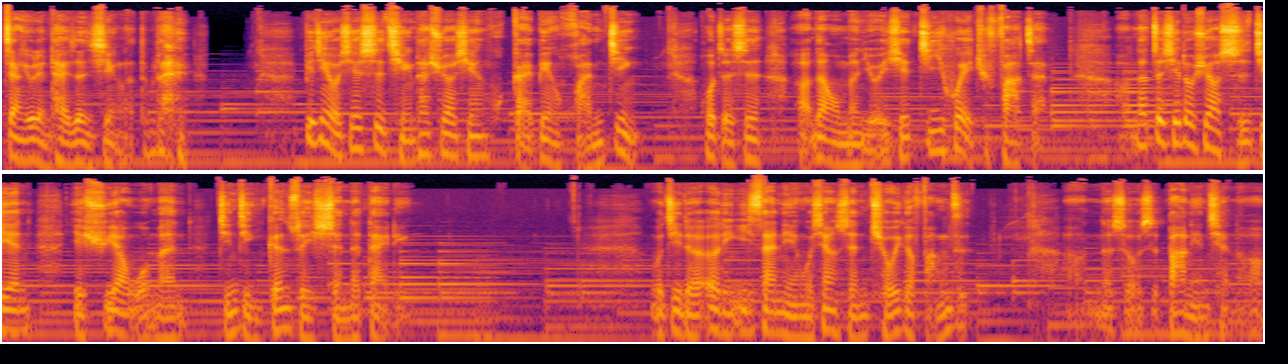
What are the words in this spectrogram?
这样有点太任性了，对不对？毕竟有些事情它需要先改变环境，或者是啊，让我们有一些机会去发展。那这些都需要时间，也需要我们紧紧跟随神的带领。我记得二零一三年，我向神求一个房子，啊，那时候是八年前了啊，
